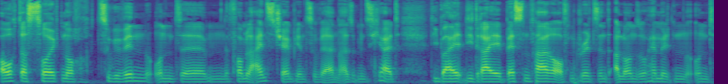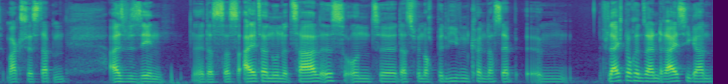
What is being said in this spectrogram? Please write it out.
auch das Zeug noch zu gewinnen und ähm, Formel 1 Champion zu werden. Also mit Sicherheit die, bei, die drei besten Fahrer auf dem Grid sind Alonso, Hamilton und Max Verstappen. Also wir sehen, äh, dass das Alter nur eine Zahl ist und äh, dass wir noch belieben können, dass Sepp ähm, vielleicht noch in seinen 30ern,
